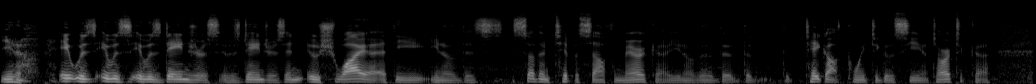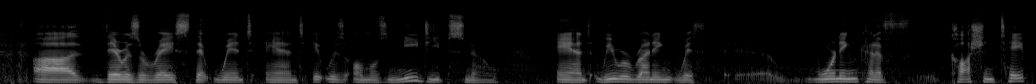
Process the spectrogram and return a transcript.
you know, it was it was it was dangerous. It was dangerous. In Ushuaia, at the you know the southern tip of South America, you know the the, the, the takeoff point to go see Antarctica. Uh, there was a race that went and it was almost knee deep snow, and we were running with uh, warning kind of caution tape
